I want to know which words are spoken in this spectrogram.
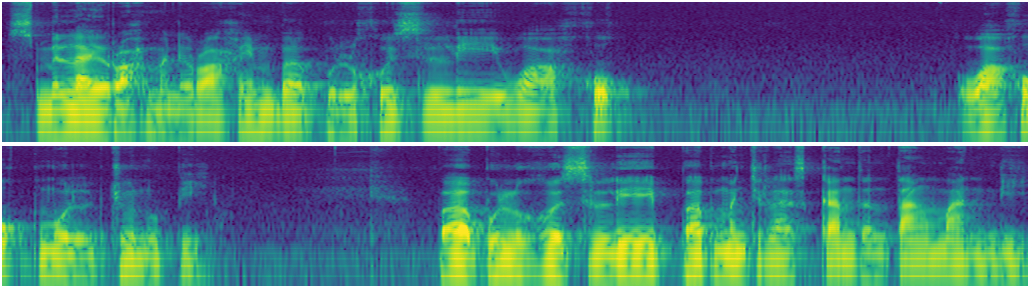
Bismillahirrahmanirrahim babul khuzli wa huk wa hukmul junubi Babul Ghusli bab menjelaskan tentang mandi.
